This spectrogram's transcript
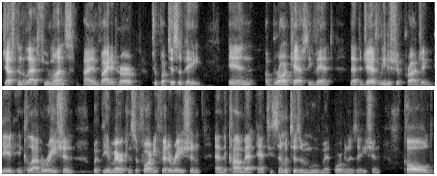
just in the last few months, I invited her to participate in a broadcast event that the Jazz Leadership Project did in collaboration with the American Sephardi Federation and the Combat Anti Semitism Movement organization called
